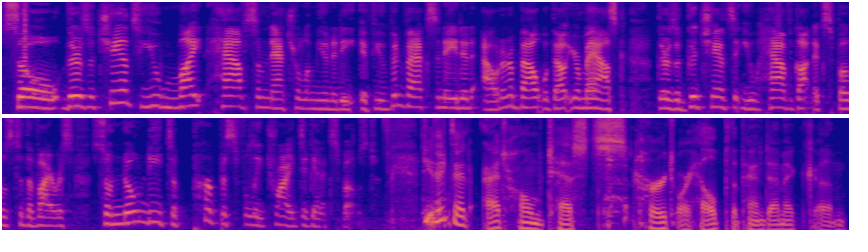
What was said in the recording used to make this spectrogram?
So there's a chance you might have some natural immunity. If you've been vaccinated out and about without your mask, there's a good chance that you have gotten exposed to the virus. So no need to purposefully try to get exposed. Do you think that at home tests hurt or help the pandemic? Um,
